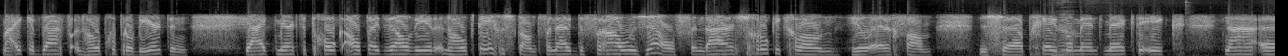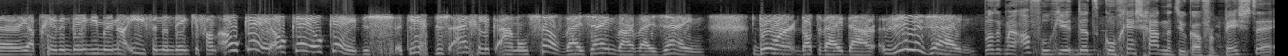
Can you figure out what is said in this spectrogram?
maar ik heb daar een hoop geprobeerd. En ja, ik merkte toch ook altijd wel weer een hoop tegenstand vanuit de vrouwen zelf. En daar schrok ik gewoon heel erg van. Dus uh, op een gegeven moment merkte ik... Na, uh, ja, op een gegeven moment ben je niet meer naïef. En dan denk je van oké, oké, oké. Dus het ligt dus eigenlijk aan onszelf. Wij zijn waar wij zijn. Doordat wij wij daar willen zijn. Wat ik mij afvroeg, je, dat congres gaat natuurlijk over pesten.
